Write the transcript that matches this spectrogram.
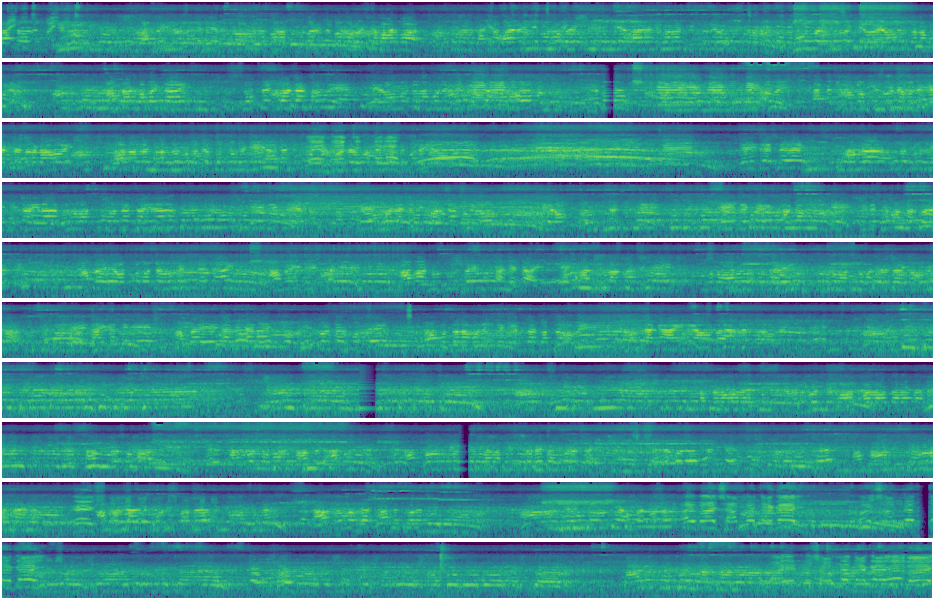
মনি আমরা সবাই চাই চব্বিশ ঘণ্টার মধ্যে এই করতেই হবে হয় আমরা এই দেশে আমরা কোনো দুর্নীতি চাই না, কোনো অর্থমন্ত্রী চাই না এই দেশে যে স্বৈরাচারী সরকার ছিল সে রক্ত দিচ্ছে এই দেশে টাকাগুলোকে বিদেশে করেছে। আমরা এই অর্থ বছর দিতে চাই, আমরা এই দেশটাকে আবার নতুন করে উঠাতে চাই। এই স্বাধীন বাংলাদেশে কোনো অর্থ কোনো অর্থ জায়গা হবে না। এই জায়গা থেকে আমরা এই দাবি জানাই, চব্বিশ ঘণ্টার মধ্যে রহমতুল্লাহ মনিরকে গ্রেপ্তার করতে হবে। এবং তাকে আইনের আওতায় আনতে হবে। ভাই সামনে তাকাই। ভাই সামনে তাকাই। ভাই একটু সামনে তাকাই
